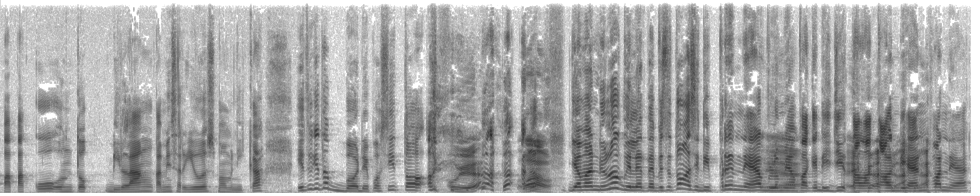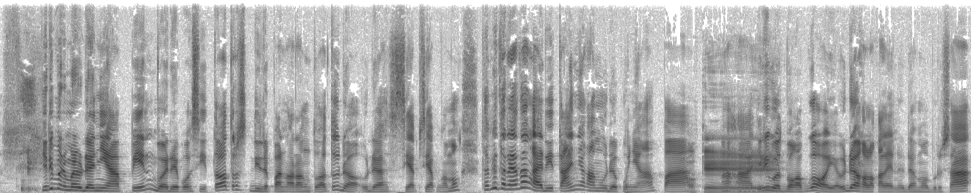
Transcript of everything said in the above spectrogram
papaku untuk bilang kami serius mau menikah. Itu kita bawa deposito Oh ya? Wow. Zaman dulu bilet deposito masih di print ya, belum Iya. yang pakai digital account di handphone ya. Jadi benar-benar udah nyiapin bawa deposito, terus di depan orang tua tuh udah udah siap-siap ngomong. Tapi ternyata nggak ditanya kamu udah punya apa. Oke. Ah, ah. jadi buat bokap gue, oh ya udah kalau kalian udah mau berusaha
